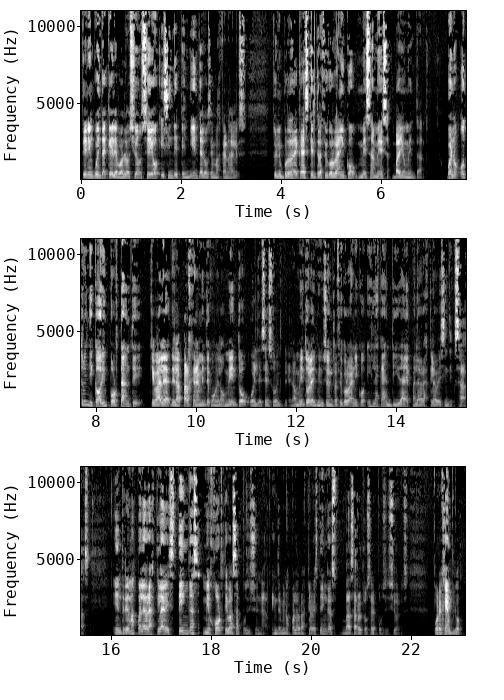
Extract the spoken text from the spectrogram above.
Ten en cuenta que la evaluación SEO es independiente a los demás canales. Entonces, lo importante acá es que el tráfico orgánico mes a mes vaya aumentando. Bueno, otro indicador importante que vale de la par generalmente con el aumento o el descenso, el, aumento o la disminución del tráfico orgánico es la cantidad de palabras claves indexadas. Entre más palabras claves tengas, mejor te vas a posicionar. Entre menos palabras claves tengas, vas a retroceder posiciones. Por ejemplo,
